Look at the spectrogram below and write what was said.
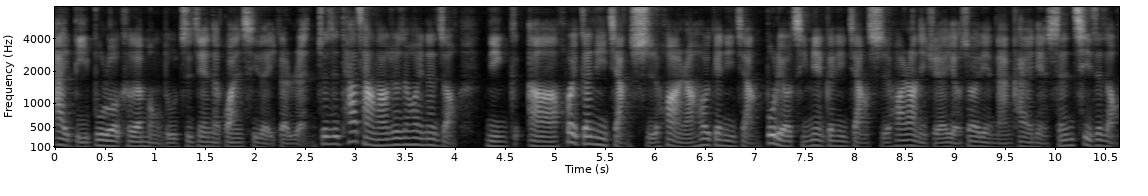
艾迪布洛克跟猛毒之间的关系的一个人，就是他常常就是会那种你啊、会跟你讲实话，然后会跟你讲不留情面，跟你讲实话，让你觉得有时候有点难堪，有点生气这种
